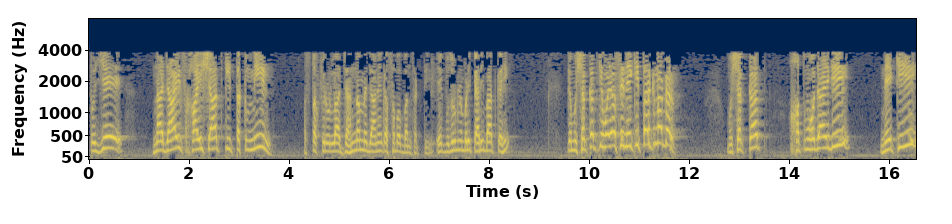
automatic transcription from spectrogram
تو یہ ناجائز خواہشات کی تکمیل استغفر اللہ جہنم میں جانے کا سبب بن سکتی ہے۔ ایک بزرگ نے بڑی پیاری بات کہی کہ مشقت کی وجہ سے نیکی ترک نہ کر۔ مشقت ختم ہو جائے گی، نیکی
